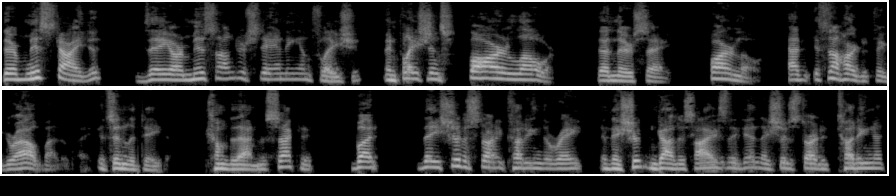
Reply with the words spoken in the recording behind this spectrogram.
They're misguided. They are misunderstanding inflation. Inflation's far lower than they're saying, far lower. And it's not hard to figure out, by the way. It's in the data. Come to that in a second. But they should have started cutting the rate and they shouldn't have got as high as they did. They should have started cutting it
